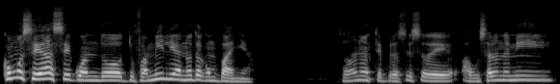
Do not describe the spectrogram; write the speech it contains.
¿cómo se hace cuando tu familia no te acompaña? Todo este proceso de abusaron de mí,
